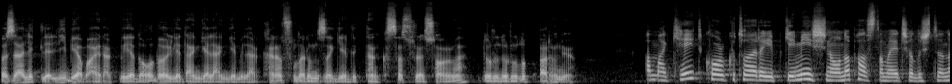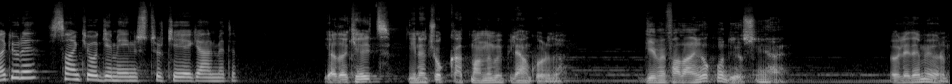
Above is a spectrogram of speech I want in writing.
Özellikle Libya bayraklı ya da o bölgeden gelen gemiler karasularımıza girdikten kısa süre sonra durdurulup aranıyor. Ama Kate Korkut'u arayıp gemi işini ona paslamaya çalıştığına göre sanki o gemi henüz Türkiye'ye gelmedi. Ya da Kate yine çok katmanlı bir plan kurdu. Gemi falan yok mu diyorsun yani? Öyle demiyorum.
